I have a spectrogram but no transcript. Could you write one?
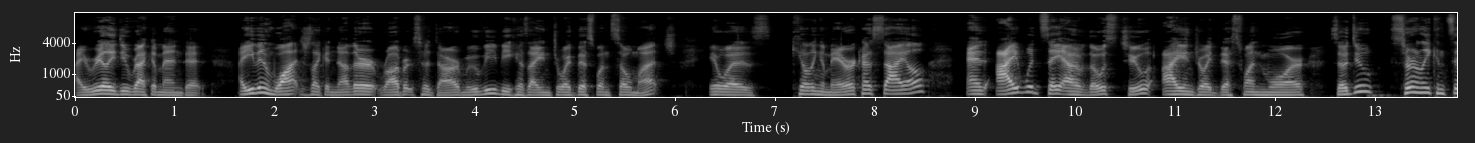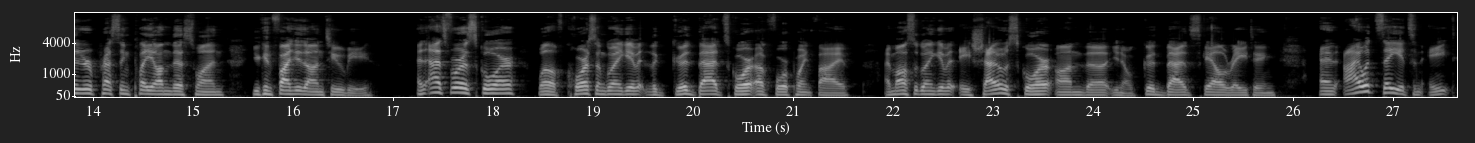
I really do recommend it. I even watched like another Robert Z'Dar movie because I enjoyed this one so much. It was Killing American Style. And I would say out of those two, I enjoyed this one more. So do certainly consider pressing play on this one. You can find it on Tubi. And as for a score, well, of course, I'm going to give it the good bad score of 4.5. I'm also going to give it a shadow score on the, you know, good bad scale rating. And I would say it's an 8.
